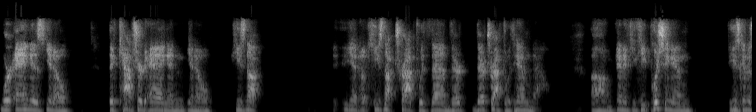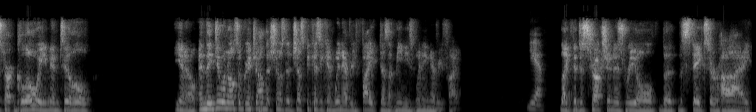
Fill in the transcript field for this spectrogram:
where Aang is, you know, they've captured Aang and, you know, he's not you know he's not trapped with them they're they're trapped with him now um, and if you keep pushing him he's going to start glowing until you know and they do an also great job that shows that just because he can win every fight doesn't mean he's winning every fight. Yeah. Like the destruction is real the the stakes are high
